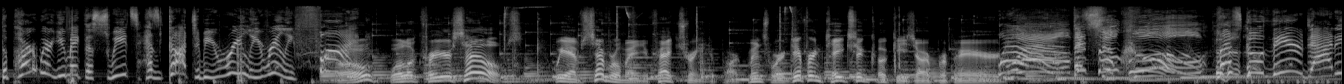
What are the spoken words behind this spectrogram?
the part where you make the sweets has got to be really, really fun. Oh, well, look for yourselves. We have several manufacturing departments where different cakes and cookies are prepared. Wow, that's so cool! Let's go there, Daddy!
